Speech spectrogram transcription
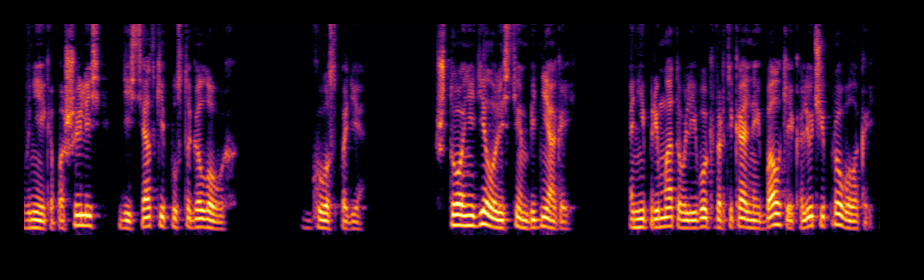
В ней копошились десятки пустоголовых. Господи! Что они делали с тем беднягой? Они приматывали его к вертикальной балке колючей проволокой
